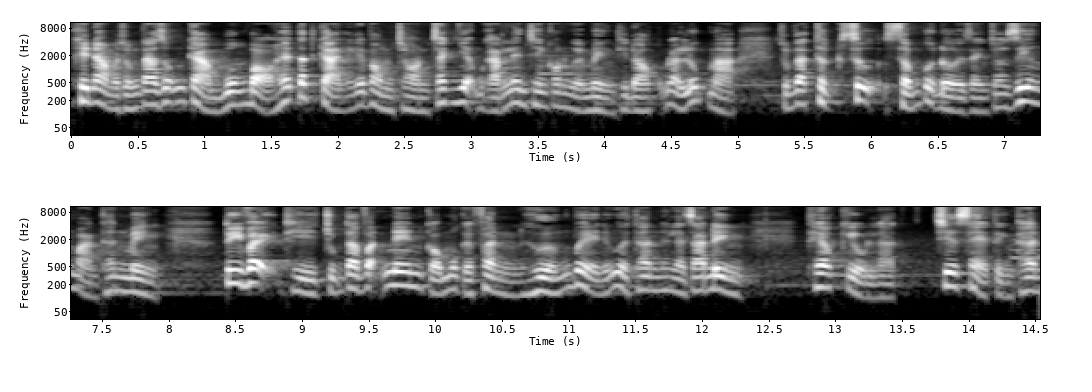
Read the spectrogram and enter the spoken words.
Khi nào mà chúng ta dũng cảm buông bỏ hết tất cả những cái vòng tròn trách nhiệm gắn lên trên con người mình thì đó cũng là lúc mà chúng ta thực sự sống cuộc đời dành cho riêng bản thân mình. Tuy vậy thì chúng ta vẫn nên có một cái phần hướng về những người thân hay là gia đình, theo kiểu là chia sẻ tình thân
